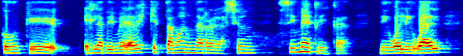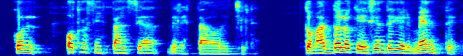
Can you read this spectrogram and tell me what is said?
con que es la primera vez que estamos en una relación simétrica, de igual a igual, con otras instancias del Estado de Chile. Tomando lo que decía anteriormente,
